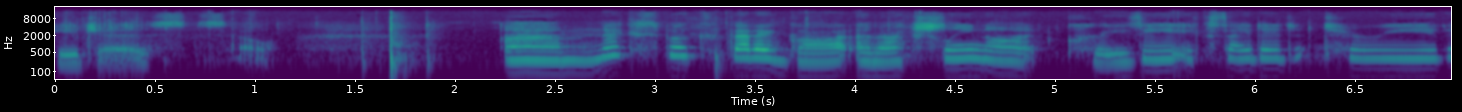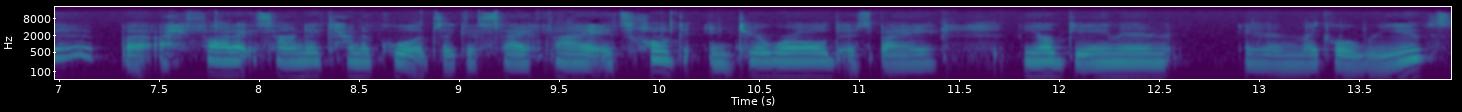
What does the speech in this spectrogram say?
pages. So, um, next book that I got, I'm actually not crazy excited to read, but I thought it sounded kind of cool. It's like a sci fi. It's called Interworld. It's by Neil Gaiman and Michael Reaves.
